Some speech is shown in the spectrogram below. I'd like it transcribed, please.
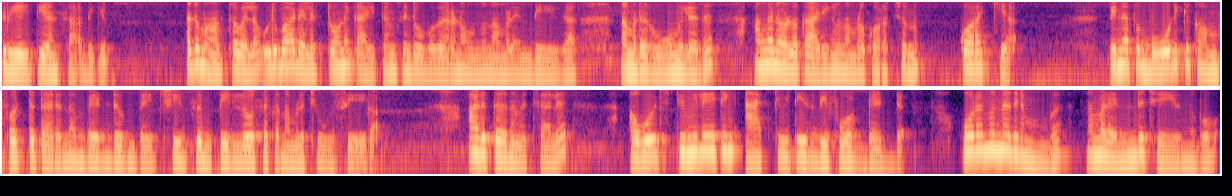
ക്രിയേറ്റ് ചെയ്യാൻ സാധിക്കും. അത് മാത്രമല്ല ഒരുപാട് ഇലക്ട്രോണിക് ഐറ്റംസിന്റെ ഉപകരണമൊന്നും നമ്മൾ എന്ത് ചെയ്യുക? നമ്മുടെ റൂമിലത് അങ്ങനെയുള്ള കാര്യങ്ങൾ നമ്മൾ കുറച്ചൊന്ന് കുറയ്ക്കുക. പിന്നെ അപ്പോൾ ബോഡിക്ക് കംഫർട്ട് തരുന്ന ബെഡും ബെഡ്ഷീറ്റ്സും പില്ലോസൊക്കെ നമ്മൾ ചൂസ് ചെയ്യുക. അടുത്തതെന്ന് വെച്ചാൽ avoid stimulating activities before bed ഉറങ്ങുന്നതിന് മുമ്പ് നമ്മൾ എന്ത് ചെയ്യുന്നുവോ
